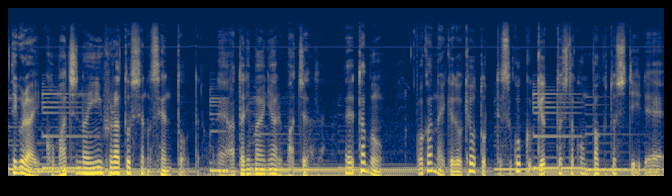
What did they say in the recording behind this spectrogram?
ってぐらいこう街のインフラとしての銭湯ってのがね当たり前にある街なんですよ。で多分わかんないけど京都ってすごくギュッとしたコンパクトシティで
